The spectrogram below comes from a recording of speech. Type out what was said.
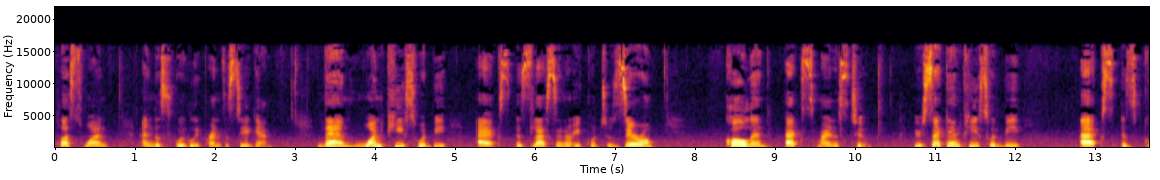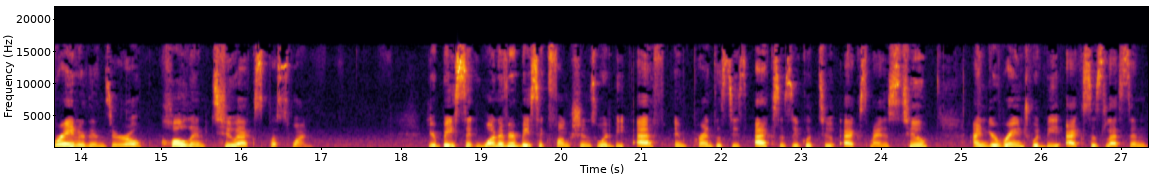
plus 1, and the squiggly parenthesis again. Then one piece would be x is less than or equal to 0, colon x minus 2. Your second piece would be x is greater than 0, colon 2x plus 1. Your basic one of your basic functions would be f in parentheses x is equal to x minus 2 and your range would be x is less than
